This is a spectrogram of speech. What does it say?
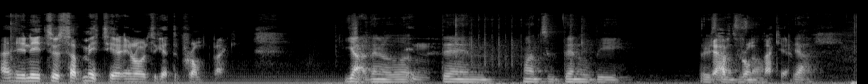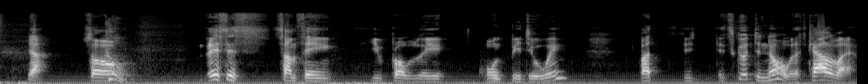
And you need to submit here in order to get the prompt back. Yeah. Then it'll In- then once then it'll be the You have responses the prompt back here. Yeah. Yeah. So Cool. This is something you probably won't be doing, but it, it's good to know that Calva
